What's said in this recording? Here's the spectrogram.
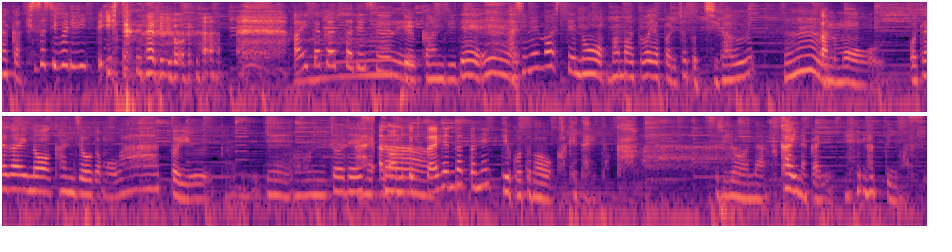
なんか久しぶりって言いたくなるような会いたかったですっていう感じで、初めましてのママとはやっぱりちょっと違う、うん、あのもうお互いの感情がもうわーという感じで本当ですか、はい、あの時大変だったねっていう言葉をかけたりとかするような深い仲になっています。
